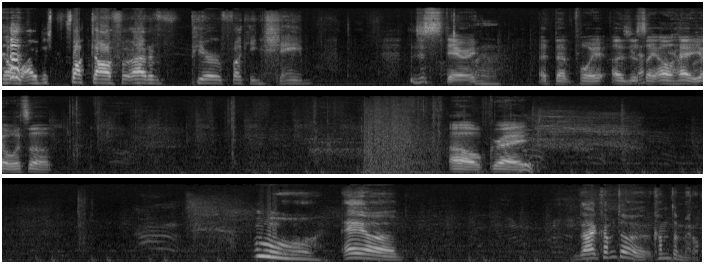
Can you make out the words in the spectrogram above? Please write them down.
no, I just fucked off out of pure fucking shame. just staring uh, at that point. I was just like, "Oh, hey, yo, what's up?" Oh, great. Ooh. Hey, uh. That come to come to middle.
